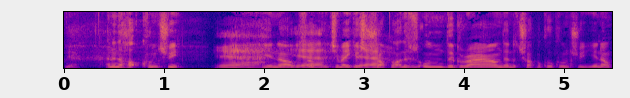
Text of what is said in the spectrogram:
Yeah. And in a hot country, Yeah, you know, yeah, so Jamaica's yeah, tropical, and this is underground in a tropical country, you know.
